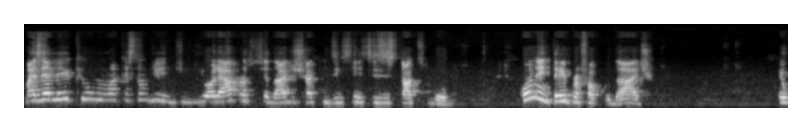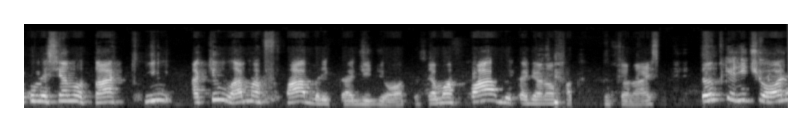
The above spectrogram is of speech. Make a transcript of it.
mas é meio que uma questão de, de olhar para a sociedade e achar que existem esses status bobos. Quando entrei para a faculdade, eu comecei a notar que aquilo lá é uma fábrica de idiotas, é uma fábrica de analfabetos funcionais, tanto que a gente olha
